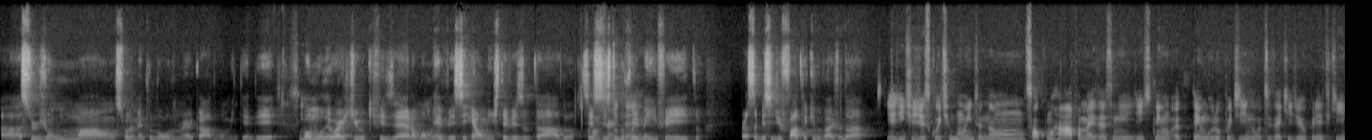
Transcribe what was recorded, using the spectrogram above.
Ah, surgiu uma, um suplemento novo no mercado, vamos entender, Sim. vamos ler o artigo que fizeram, vamos rever se realmente teve resultado, se Com esse estudo foi certeza. bem feito, para saber se de fato aquilo vai ajudar. E a gente discute muito, não só com o Rafa, mas assim, a gente tem, um- eu tenho um grupo de nutris aqui de Rio Preto que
